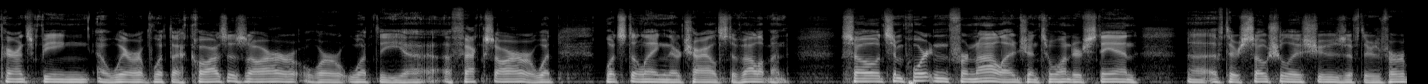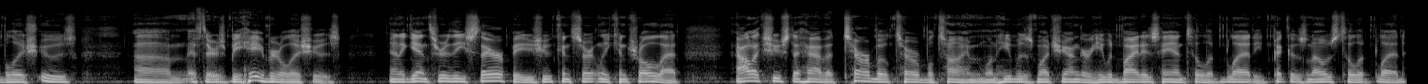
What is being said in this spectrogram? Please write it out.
parents being aware of what the causes are, or what the uh, effects are, or what what's delaying their child's development. So it's important for knowledge and to understand uh, if there's social issues, if there's verbal issues um, if there's behavioral issues. And again, through these therapies, you can certainly control that. Alex used to have a terrible, terrible time when he was much younger. He would bite his hand till it bled, he'd pick his nose till it bled.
